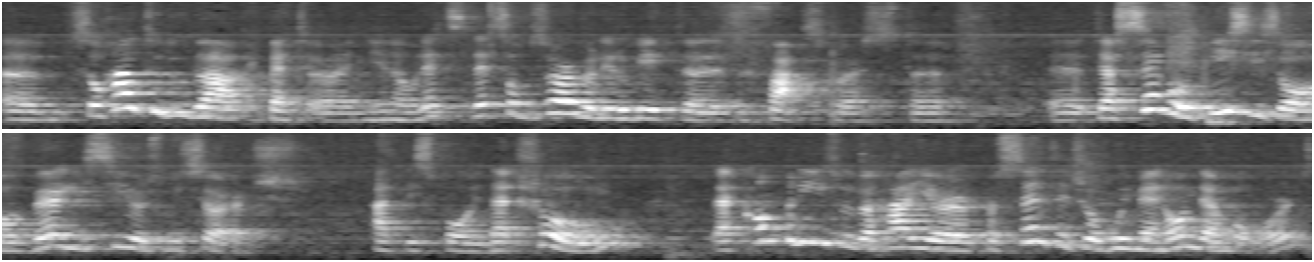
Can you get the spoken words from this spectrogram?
um, so how to do that better? And you know, let's let's observe a little bit uh, the facts first. Uh, uh, there are several pieces of very serious research at this point that show that companies with a higher percentage of women on their boards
